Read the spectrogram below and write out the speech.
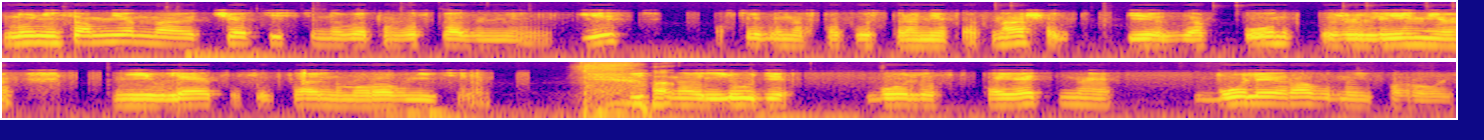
Ну, несомненно, часть истины в этом высказывании есть, особенно в такой стране, как наша, где закон, к сожалению, не является социальным уравнителем. Действительно, а... люди более состоятельные, более равны порой,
